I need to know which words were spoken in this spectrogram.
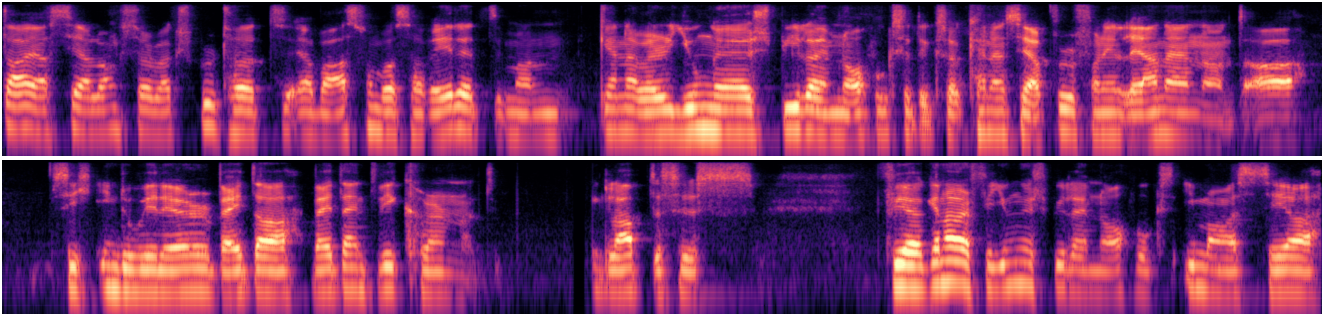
da er sehr lang selber gespielt hat, er weiß, von was er redet. Ich meine, generell junge Spieler im Nachwuchs, hätte ich gesagt, können sehr viel von ihm lernen und auch sich individuell weiter, weiterentwickeln. Und ich glaube, das ist für generell für junge Spieler im Nachwuchs immer sehr,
